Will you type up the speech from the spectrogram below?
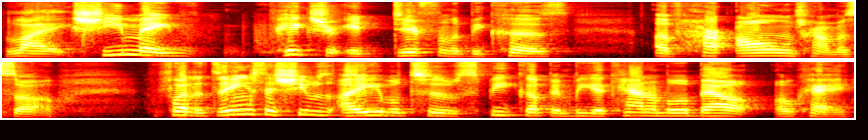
Like she may picture it differently because of her own trauma. So for the things that she was able to speak up and be accountable about, okay.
